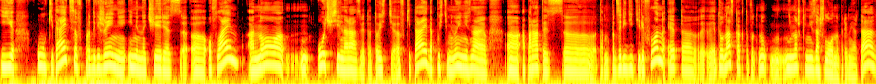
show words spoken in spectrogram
И у китайцев продвижение именно через э, офлайн, оно очень сильно развито. То есть э, в Китае, допустим, ну, я не знаю, э, аппараты с, э, там, подзарядить телефон, это, это у нас как-то вот, ну, немножко не зашло, например, да,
